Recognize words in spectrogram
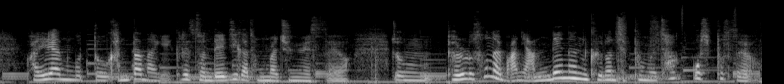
관리하는 것도 간단하게 그래서 전 내지가 정말 중요했어요. 좀 별로 손을 많이 안 대는 그런 제품을 찾고 싶었어요.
